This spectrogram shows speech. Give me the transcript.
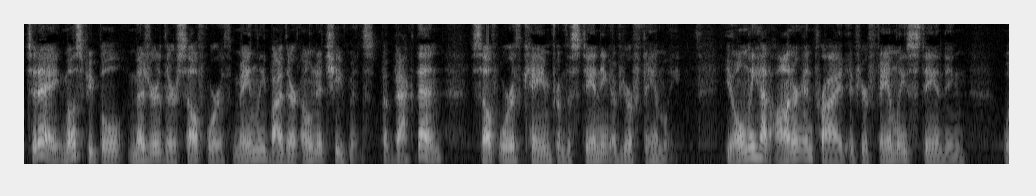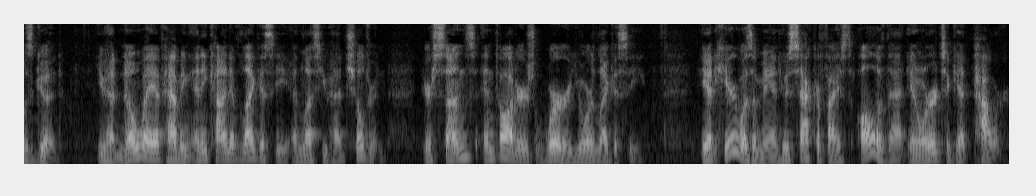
Today, most people measure their self worth mainly by their own achievements, but back then, self worth came from the standing of your family. You only had honor and pride if your family's standing was good. You had no way of having any kind of legacy unless you had children. Your sons and daughters were your legacy. Yet here was a man who sacrificed all of that in order to get power.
